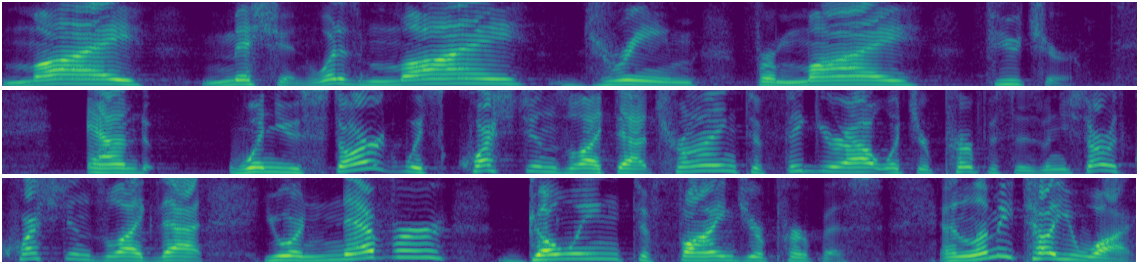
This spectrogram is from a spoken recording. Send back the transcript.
my mission? What is my dream for my future? And when you start with questions like that, trying to figure out what your purpose is, when you start with questions like that, you are never going to find your purpose. And let me tell you why.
